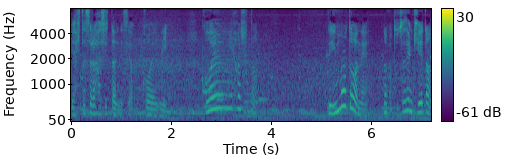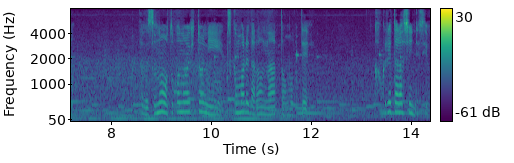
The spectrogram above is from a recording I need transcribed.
いやひたすら走ったんですよ。公園に。公園に走ったの？で妹はねなんか突然消えたの。多分その男の人に捕まるだろうなと思って隠れたらしいんですよ。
